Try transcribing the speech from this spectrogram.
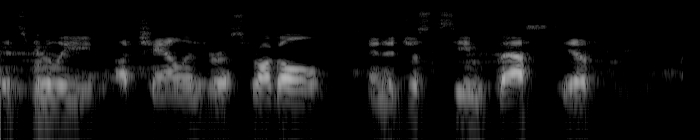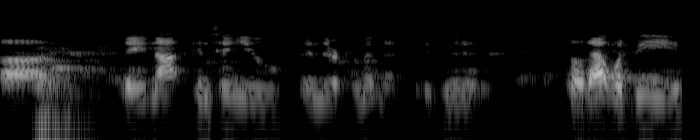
it's really a challenge or a struggle, and it just seems best if uh, they not continue in their commitment to the community. So that would be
